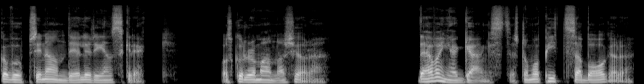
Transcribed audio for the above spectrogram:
gav upp sin andel i ren skräck. Vad skulle de annars göra? Det här var inga gangsters, de var pizzabagare.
